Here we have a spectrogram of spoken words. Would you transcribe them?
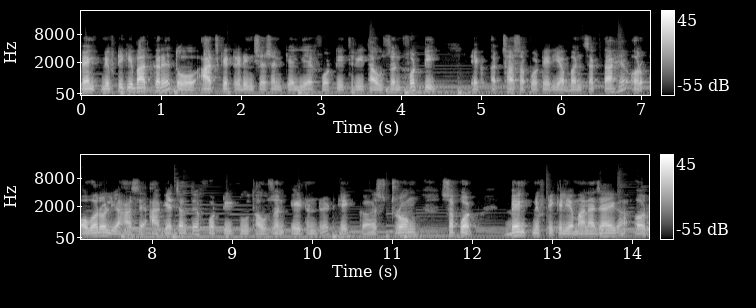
बैंक निफ्टी की बात करें तो आज के ट्रेडिंग सेशन के लिए 43,040 एक अच्छा सपोर्ट एरिया बन सकता है और ओवरऑल यहाँ से आगे चलते 42,800 एक स्ट्रॉन्ग सपोर्ट बैंक निफ्टी के लिए माना जाएगा और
